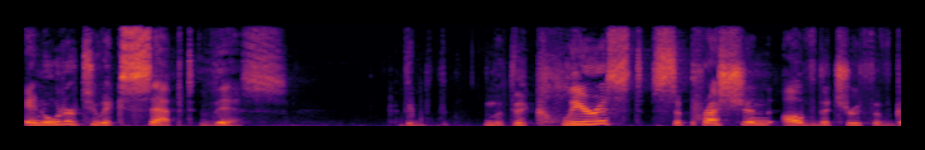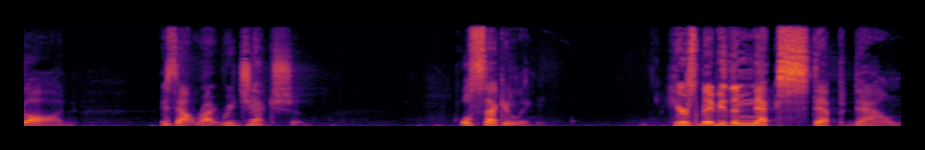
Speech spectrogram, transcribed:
in order to accept this. The, the clearest suppression of the truth of God is outright rejection. Well, secondly, here's maybe the next step down.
